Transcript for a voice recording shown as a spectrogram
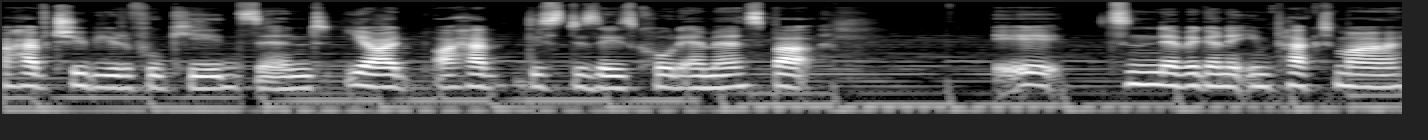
I have two beautiful kids. And yeah, I, I have this disease called MS, but it it's never going to impact my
